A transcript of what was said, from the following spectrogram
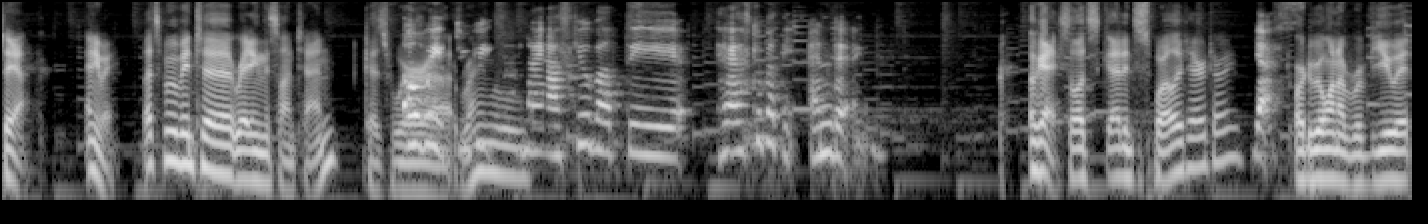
so yeah anyway let's move into rating this on 10 because we're oh wait, uh, running we- can I ask you about the? Can I ask you about the ending? Okay, so let's get into spoiler territory, Yes. or do we want to review it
